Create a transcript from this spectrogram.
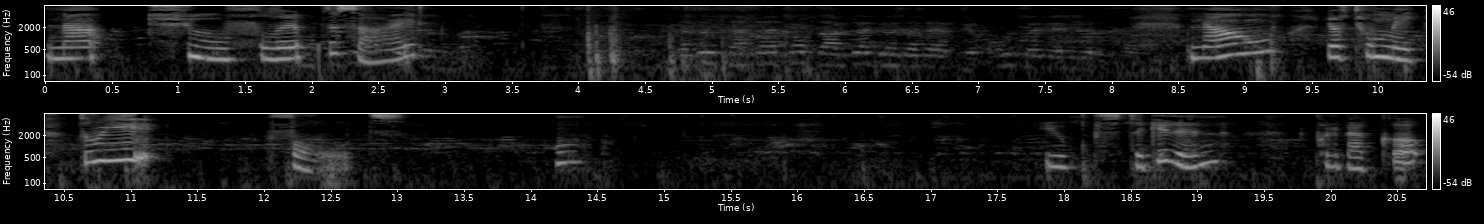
not to flip the side. Now you have to make three folds. You stick it in, put it back up.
